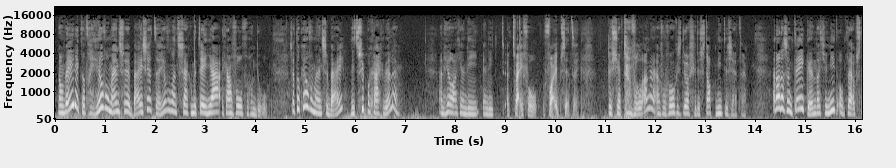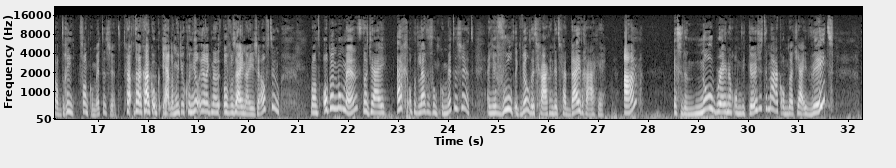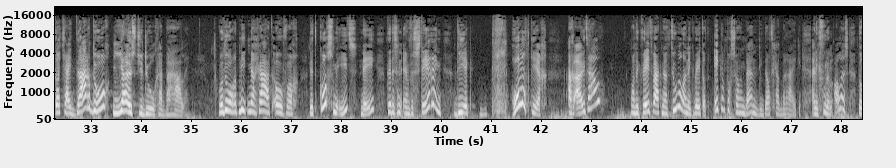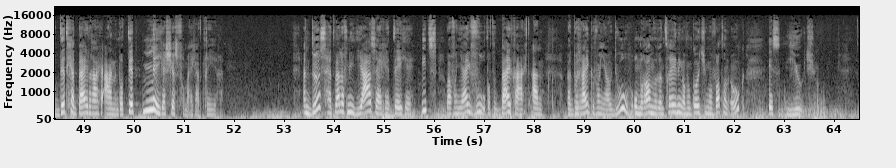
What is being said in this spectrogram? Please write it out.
Dan weet ik dat er heel veel mensen bij zitten. Heel veel mensen zeggen meteen ja, ik ga vol voor een doel. Er zitten ook heel veel mensen bij die het super graag willen. En heel erg in die, in die twijfel-vibe zitten. Dus je hebt een verlangen en vervolgens durf je de stap niet te zetten. En dat is een teken dat je niet op, op stap 3 van committen zit. daar, ga ik ook, ja, daar moet je ook gewoon heel eerlijk over zijn naar jezelf toe. Want op het moment dat jij echt op het level van committen zit en je voelt, ik wil dit graag en dit gaat bijdragen aan, is het een no-brainer om die keuze te maken. Omdat jij weet dat jij daardoor juist je doel gaat behalen. Waardoor het niet meer gaat over dit kost me iets. Nee, dit is een investering die ik honderd keer eruit haal. Want ik weet waar ik naartoe wil en ik weet dat ik een persoon ben die dat gaat bereiken. En ik voel aan alles dat dit gaat bijdragen aan en dat dit mega shifts voor mij gaat creëren. En dus het wel of niet ja zeggen tegen iets waarvan jij voelt dat het bijdraagt aan het bereiken van jouw doel, onder andere een training of een coaching of wat dan ook, is huge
